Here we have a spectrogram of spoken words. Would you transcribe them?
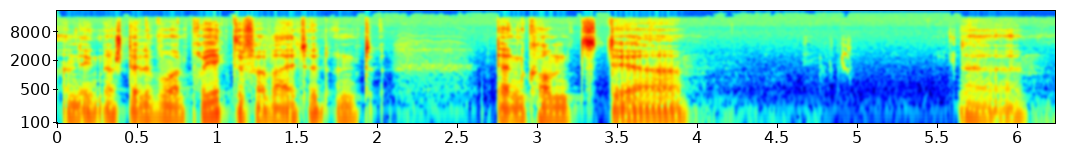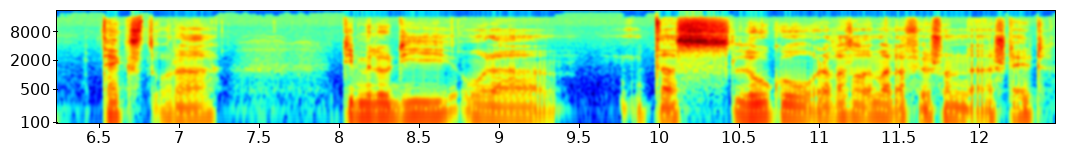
an irgendeiner Stelle, wo man Projekte verwaltet und dann kommt der äh, Text oder die Melodie oder das Logo oder was auch immer dafür schon erstellt,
